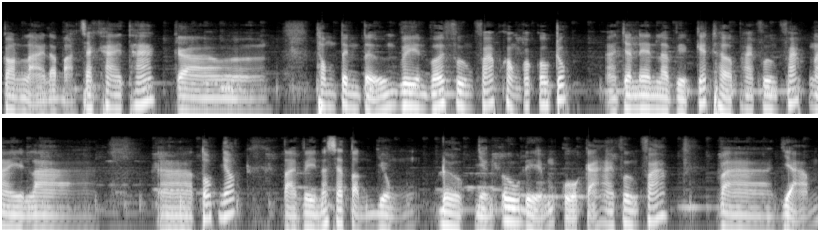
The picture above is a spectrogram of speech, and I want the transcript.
Còn lại là bạn sẽ khai thác uh, thông tin từ ứng viên với phương pháp không có cấu trúc à, cho nên là việc kết hợp hai phương pháp này là à, tốt nhất tại vì nó sẽ tận dụng được những ưu điểm của cả hai phương pháp và giảm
